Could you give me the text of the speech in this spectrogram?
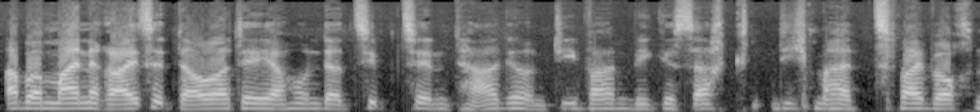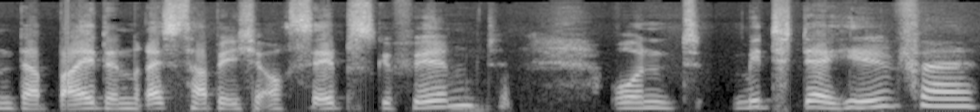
Aber meine Reise dauerte ja 117 Tage und die waren, wie gesagt, nicht mal zwei Wochen dabei. Den Rest habe ich auch selbst gefilmt. Und mit der Hilfe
